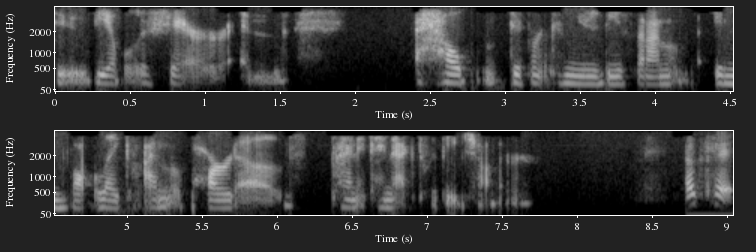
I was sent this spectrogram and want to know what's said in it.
to be able to share and help different communities that I'm involved, like I'm a part of, kind of connect with each other. Okay,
